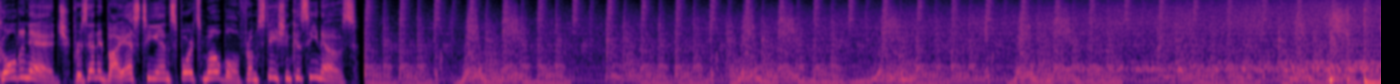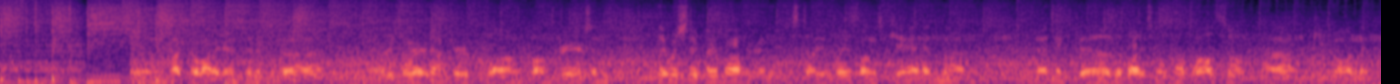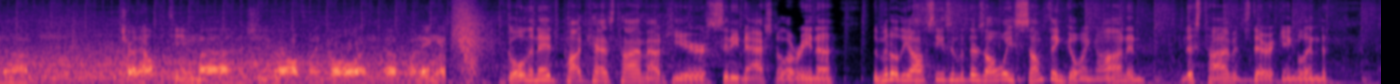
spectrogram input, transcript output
Golden Edge, presented by STN Sports Mobile from Station Casinos. You know, I've talked to a lot of guys that have uh, retired after long, long careers, and they wish they played longer. And they just tell you play as long as you can. And um, you know, I think uh, the body's holding up well, so um, keep going and uh, try to help the team uh, achieve our ultimate goal and of winning. Golden Edge podcast time out here, City National Arena. The middle of the offseason, but there's always something going on. And this time it's Deryk Engelland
